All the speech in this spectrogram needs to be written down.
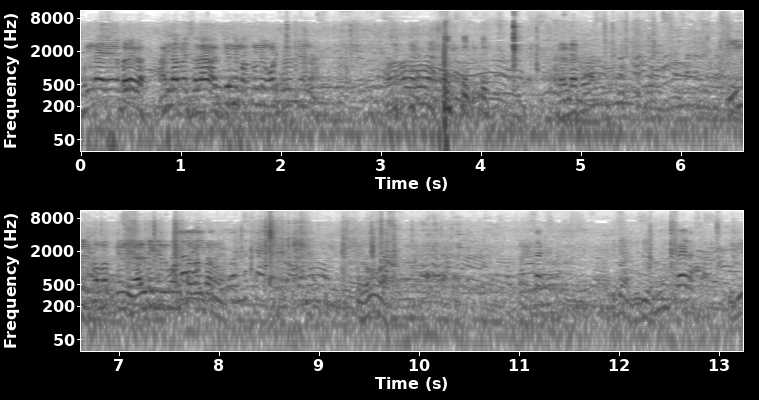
ಸುಮ್ಮನೆ ನೀನು ಬರಗ. ಅಣ್ಣನ ಸಲ ಅಕ್ಕಿ ಮಕ್ಕಳನ್ನ ಇಟ್ಕೊಬೇಕು ನೀನು. ಎರಡು ಡಿಗ್ರಿ ಒಂದು ತಗೊಂತಾನೆ. ಇಡೀ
